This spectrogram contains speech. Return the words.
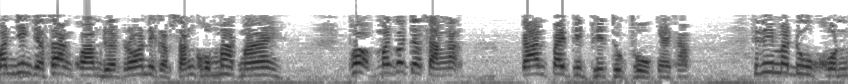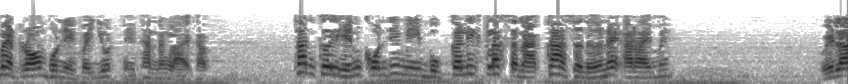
มันยิ่งจะสร้างความเดือดร้อนให้กับสังคมมากมาย เพราะมันก็จะสั่งการไปผิดผิดถูกถูกไงครับ ทีนี้มาดูคนแวดล้อมพลเอกประยุทธ์เนี่ยท่านทั้งหลายครับ ท่านเคยเห็นคนที่มีบุคลิกลักษณะกล้าเสนอแนะอะไรไหม เวลา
